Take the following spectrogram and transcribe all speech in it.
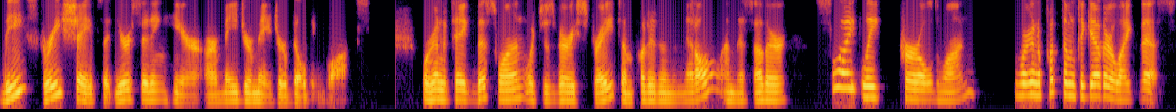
These three shapes that you're sitting here are major, major building blocks. We're going to take this one, which is very straight, and put it in the middle, and this other slightly curled one. We're going to put them together like this.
